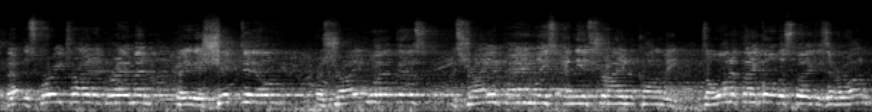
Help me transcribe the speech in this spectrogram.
about this free trade agreement being a shit deal Australian workers, Australian families and the Australian economy. So I want to thank all the speakers, everyone.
